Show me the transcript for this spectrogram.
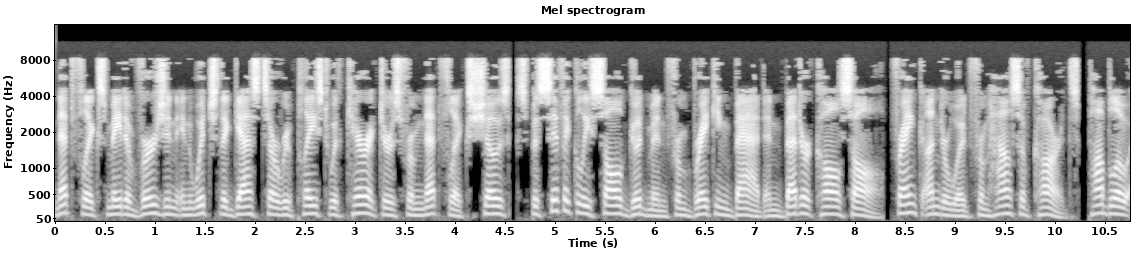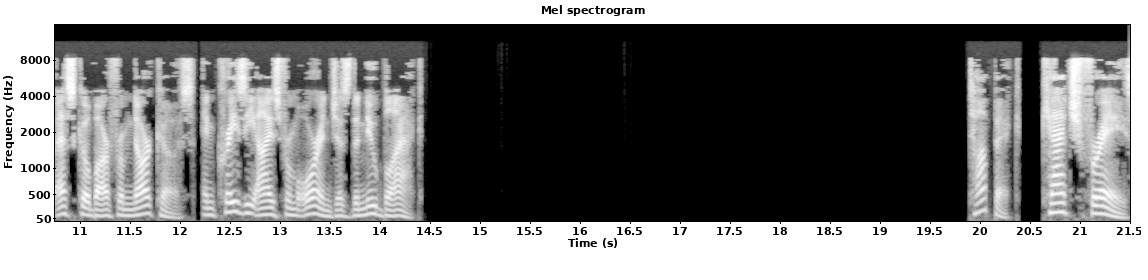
Netflix made a version in which the guests are replaced with characters from Netflix shows, specifically Saul Goodman from Breaking Bad and Better Call Saul, Frank Underwood from House of Cards, Pablo Escobar from Narcos, and Crazy Eyes from Orange Is the New Black. Catchphrase,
